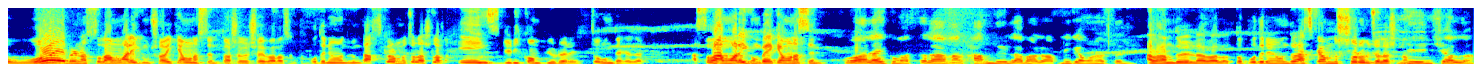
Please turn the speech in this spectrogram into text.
ও আসসালামু আলাইকুম। সবাই কেমন আছেন? তো আশা করি সবাই ভালো আছেন। তো প্রতিনিয়ত কিন্তু আজকে আমরা চলে আসলাম এইচডিডি কম্পিউটারে চলুন দেখা যাক। আসসালামু আলাইকুম ভাই কেমন আছেন? আসসালাম আলহামদুলিল্লাহ ভালো। আপনি কেমন আছেন? আলহামদুলিল্লাহ ভালো। তো প্রতিনিয়ত আজকে আমরা শোরুম চলে আসলাম। জি ইনশাআল্লাহ।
